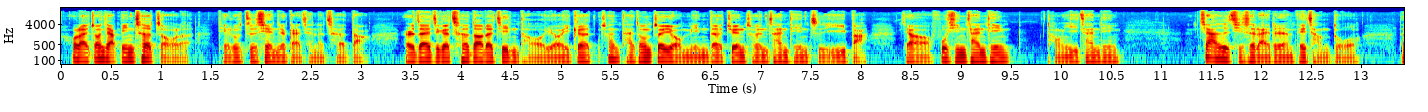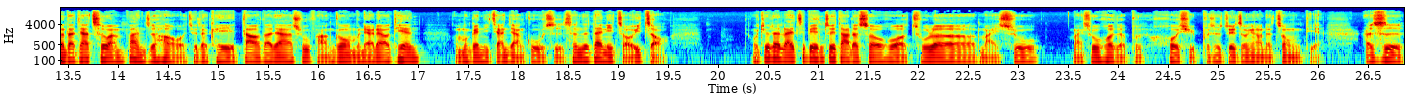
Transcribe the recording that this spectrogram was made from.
后来装甲兵撤走了，铁路支线就改成了车道。而在这个车道的尽头，有一个算台中最有名的眷村餐厅之一吧，叫复兴餐厅、统一餐厅。假日其实来的人非常多。那大家吃完饭之后，我觉得可以到大家书房跟我们聊聊天。我们跟你讲讲故事，甚至带你走一走。我觉得来这边最大的收获，除了买书，买书或者不，或许不是最重要的重点，而是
